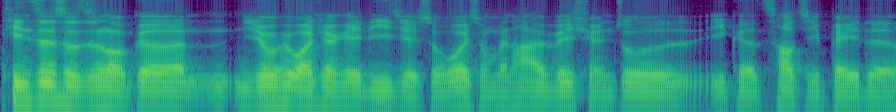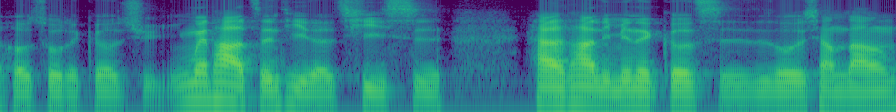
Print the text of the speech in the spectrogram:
听这首这首歌，你就会完全可以理解说为什么它会被选作一个超级杯的合作的歌曲，因为它的整体的气势，还有它里面的歌词都是相当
